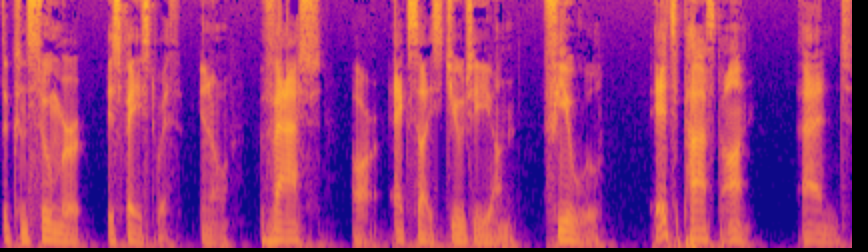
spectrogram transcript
the consumer is faced with, you know, VAT or excise duty on fuel, it's passed on. And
